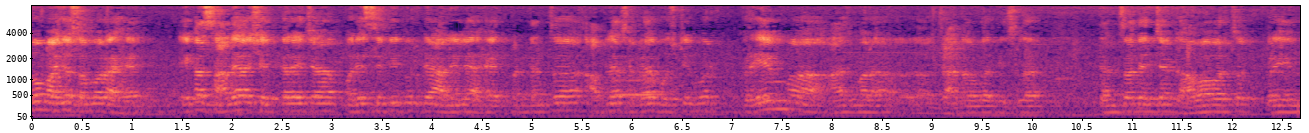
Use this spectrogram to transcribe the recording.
तो माझ्यासमोर आहे. एका साध्या शेतकऱ्याच्या परिस्थितीतून ते आलेले आहेत पण त्यांचं आपल्या सगळ्या गोष्टींवर प्रेम आज मला जाणवलं दिसलं. त्यांचं त्यांच्या गावावरचं प्रेम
